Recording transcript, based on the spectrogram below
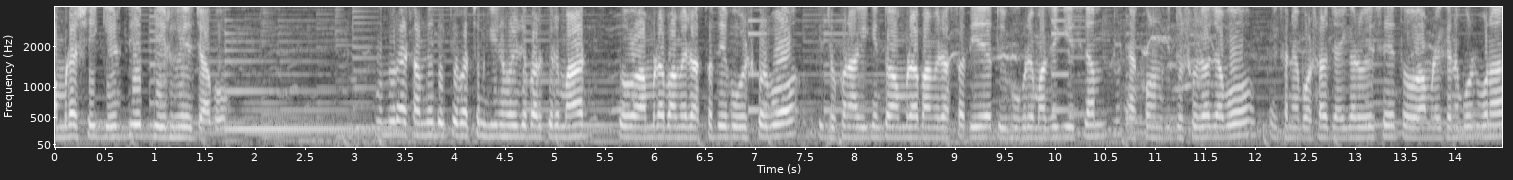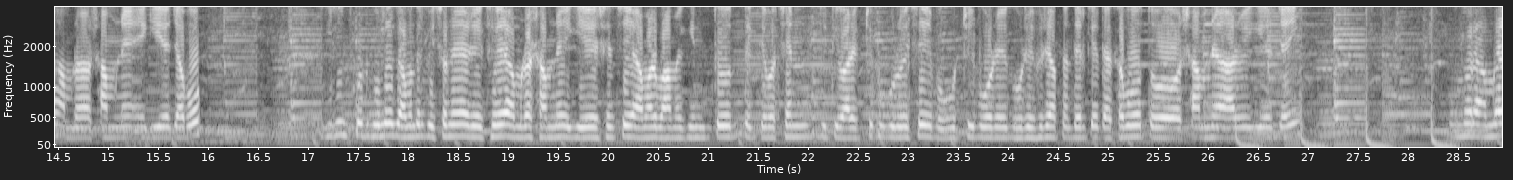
আমরা সেই গেট দিয়ে বের হয়ে যাব। বন্ধুরা, সামনে দেখতে পাচ্ছেন গ্রিন হলিডে পার্কের মাঠ। তো আমরা বামের রাস্তা দিয়ে প্রবেশ করব। কিছুক্ষণ আগে কিন্তু আমরা বামের রাস্তা দিয়ে দুই পুকুরের মাঝে গিয়েছিলাম। এখন কিন্তু সোজা যাব। এখানে বসার জায়গা রয়েছে, তো আমরা এখানে বসবো না। আমরা সামনে এগিয়ে যাব। গ্রিন ফুড ভিলেজ আমাদের পিছনে রেখে আমরা সামনে এগিয়ে এসেছি। আমার বামে কিন্তু দেখতে পাচ্ছেন দ্বিতীয় আরেকটি পুকুর রয়েছে। এই পুকুরটি পরে ঘুরে ফিরে আপনাদেরকে দেখাবো। তো সামনে আরও এগিয়ে যাই। বন্ধুরা আমরা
